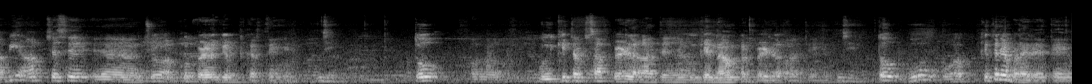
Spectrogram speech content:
अभी आप जैसे जो आपको पेड़ गिफ्ट करते हैं जी। तो उनकी तरफ़ से आप पेड़ लगाते हैं उनके नाम पर पेड़ लगाते हैं। जी। तो वो कितने बड़े रहते हैं?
